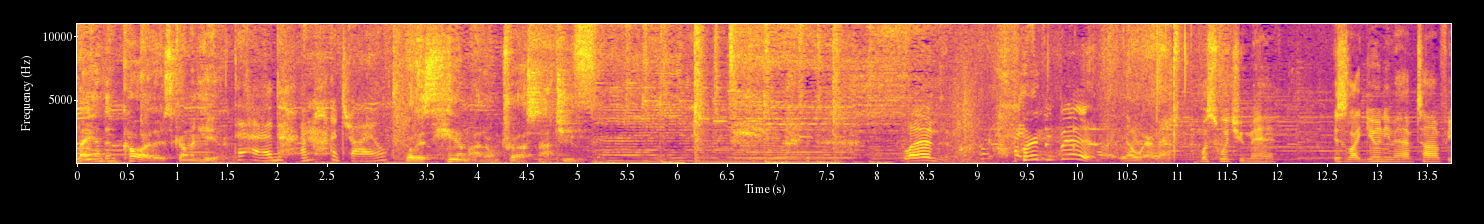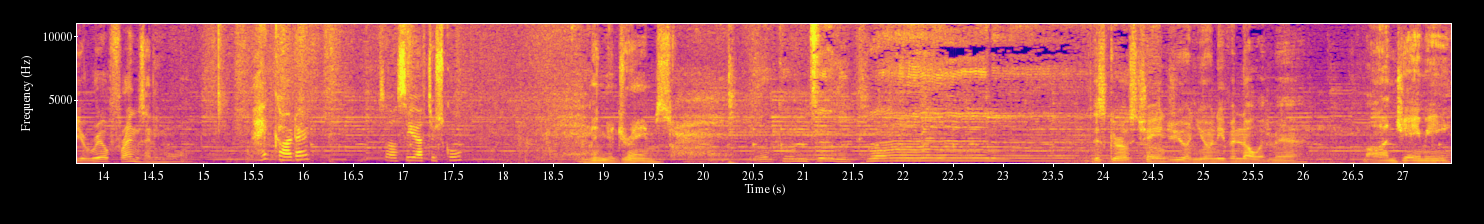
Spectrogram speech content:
Landon Carter is coming here. Dad, I'm not a child. Well, it's him I don't trust, not you. Landon, where have you been? Nowhere, man. What's with you, man? It's like you don't even have time for your real friends anymore. Hey, Carter. So I'll see you after school? I'm in your dreams. This girl's changed you and you don't even know it, man. Come on, Jamie.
